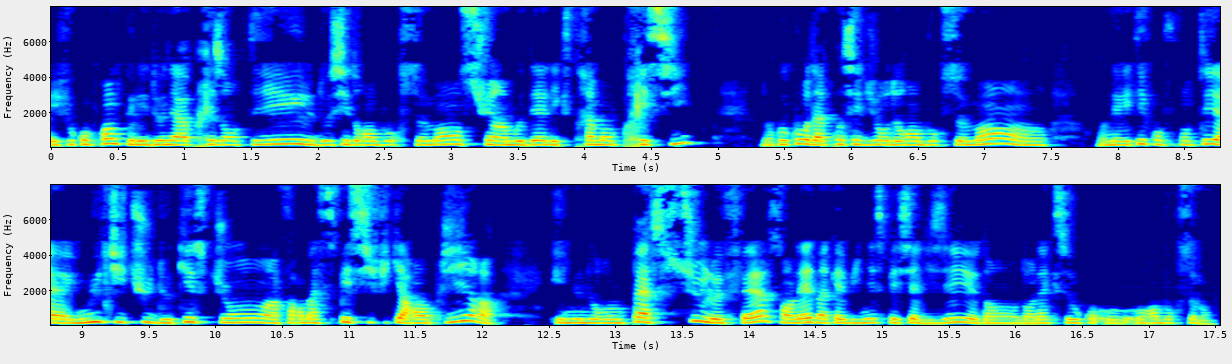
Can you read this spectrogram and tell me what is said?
Il faut comprendre que les données à présenter, le dossier de remboursement suit un modèle extrêmement précis. Donc au cours de la procédure de remboursement, on, on a été confronté à une multitude de questions, un format spécifique à remplir, et nous n'aurons pas su le faire sans l'aide d'un cabinet spécialisé dans, dans l'accès au, au, remboursement.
